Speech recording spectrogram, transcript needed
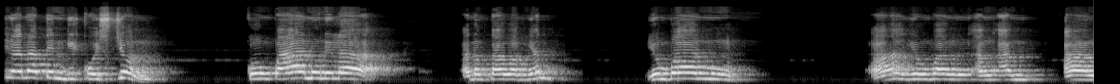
nga natin gi-question kung paano nila, anong tawag yan? Yung bang, ah, yung bang, ang, ang, ang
